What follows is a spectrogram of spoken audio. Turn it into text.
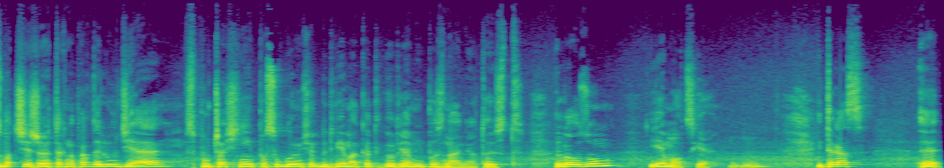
Zobaczcie, że tak naprawdę ludzie współcześni posługują się jakby dwiema kategoriami poznania. To jest rozum i emocje. I teraz y,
